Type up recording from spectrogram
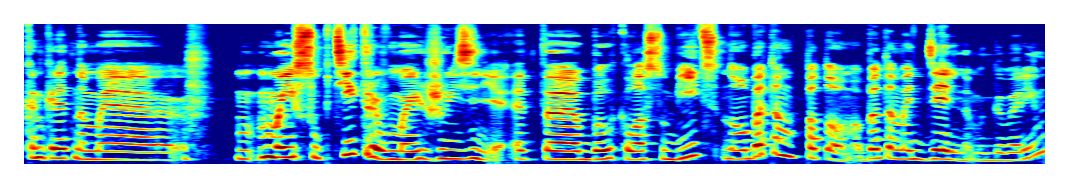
Конкретно моя, мои субтитры в моей жизни. Это был класс убийц, но об этом потом, об этом отдельно мы говорим.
